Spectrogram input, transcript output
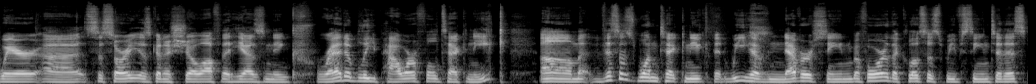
where uh, Sasori is going to show off that he has an incredibly powerful technique. Um, this is one technique that we have never seen before. The closest we've seen to this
